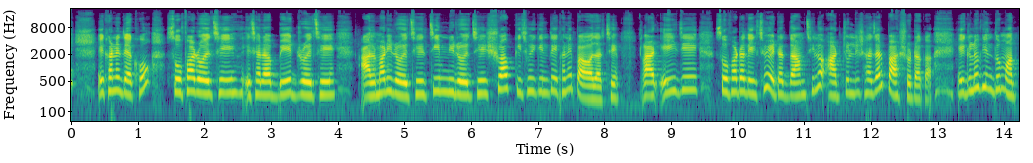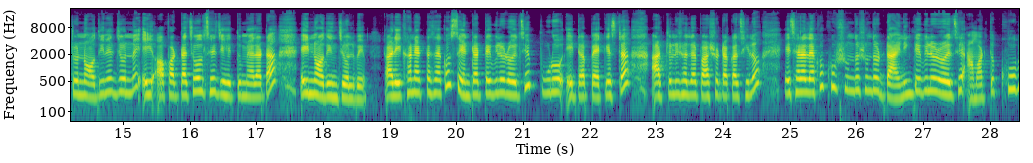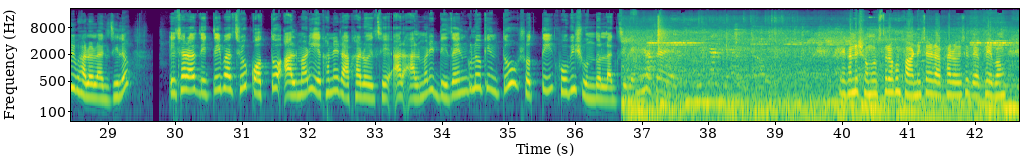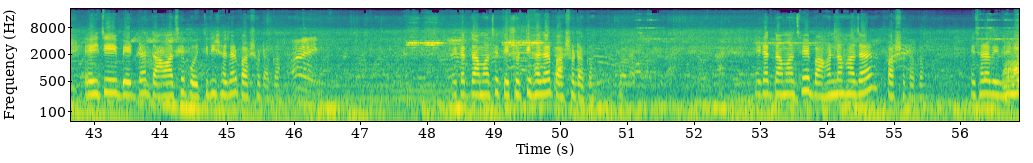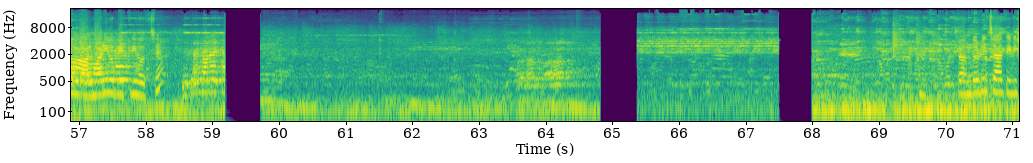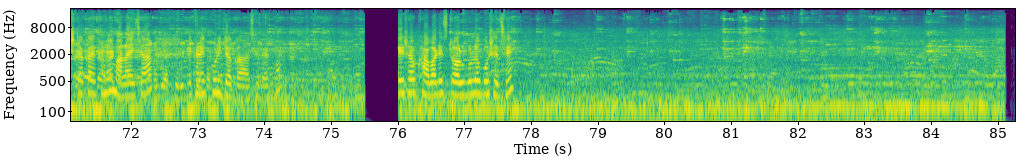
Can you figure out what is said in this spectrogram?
এখানে দেখো সোফা রয়েছে, এছাড়া বেড রয়েছে আলমারি রয়েছে, চিমনি রয়েছে সব কিছুই কিন্তু এখানে পাওয়া যাচ্ছে। আর এই যে সোফাটা দেখছ, এটার দাম ছিল আটচল্লিশ হাজার পাঁচশো টাকা। এগুলো কিন্তু মাত্র ন দিনের জন্য এই অফারটা চলছে, যেহেতু মেলাটা এই ন দিন চলবে। আর এখানে একটা দেখো, সেন্টার টেবিলও রয়েছে, পুরো এটা প্যাকেজটা আটচল্লিশ হাজার পাঁচশো টাকা ছিল। এছাড়া দেখো, খুব সুন্দর সুন্দর ডাইনিং টেবিলও রয়েছে, আমার তো খুবই ভালো লাগছিল। এছাড়া দেখতেই পাচ্ছ কত আলমারি এখানে রাখা রয়েছে। আর আলমারির ডিজাইনগুলো কিন্তু সত্যি খুবই সুন্দর লাগছিল। এখানে সমস্ত রকম ফার্নিচার রাখা রয়েছে, দেখো, এবং এই যে বেডটার দাম আছে পঁয়ত্রিশ হাজার পাঁচশো টাকা। এটার দাম আছে তেষট্টি হাজার পাঁচশো টাকা। এটার দাম আছে বাহান্ন হাজার পাঁচশো টাকা। এছাড়া বিভিন্ন আলমারিও বিক্রি হচ্ছে। চা, তিরিশ টাকা, এখানে মালাই চা, এখানে কুড়ি টাকা আছে, দেখো। এসব খাবারের স্টলগুলো বসেছে।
